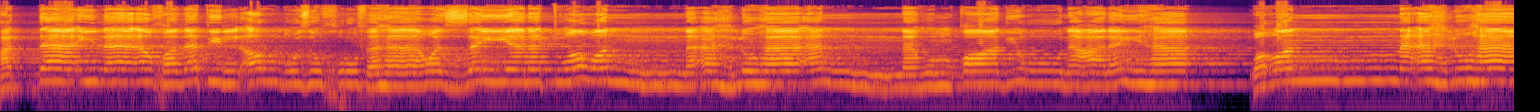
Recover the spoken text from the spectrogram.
حتى إذا أخذت الأرض زخرفها وزينت وظن أهلها أنهم قادرون عليها وظن أهلها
